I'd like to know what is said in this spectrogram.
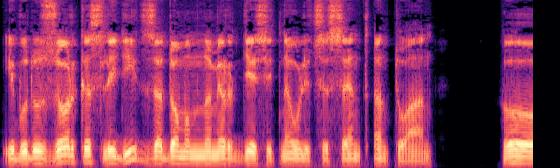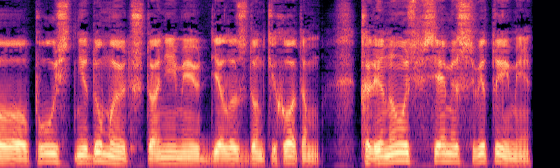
и буду зорко следить за домом номер десять на улице Сент-Антуан. О, пусть не думают, что они имеют дело с Дон Кихотом. Клянусь всеми святыми.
